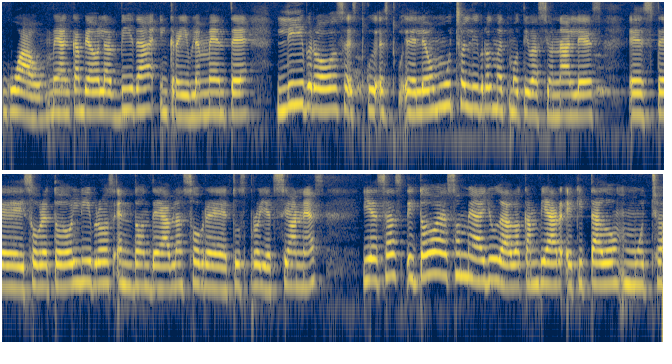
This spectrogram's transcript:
wow, me han cambiado la vida increíblemente. Libros, eh, leo muchos libros motivacionales, este, sobre todo libros en donde hablan sobre tus proyecciones y, esas, y todo eso me ha ayudado a cambiar. He quitado mucho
